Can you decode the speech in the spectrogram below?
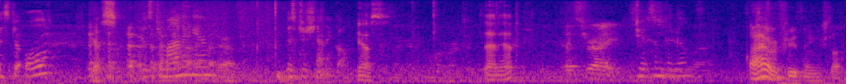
Mr. Old? Yes. Mr. Monahan? Yes. Mr. Shenigo? Yes. Is that it? That's right. Do you have something else? I have a few things left.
